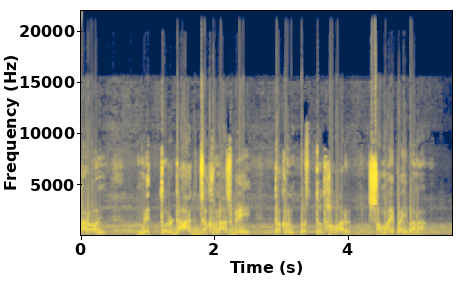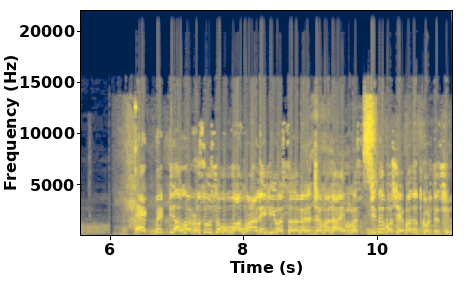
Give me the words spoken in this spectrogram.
কারণ মৃত্যুর ডাক যখন আসবে, তখন প্রস্তুত হবার সময় পাইবা না। এক ব্যক্তি আল্লাহ রসুল সাল্লাহ আলহি ওয়াসাল্লামের জামানায় মসজিদে বসে ইবাদত করতেছিল।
